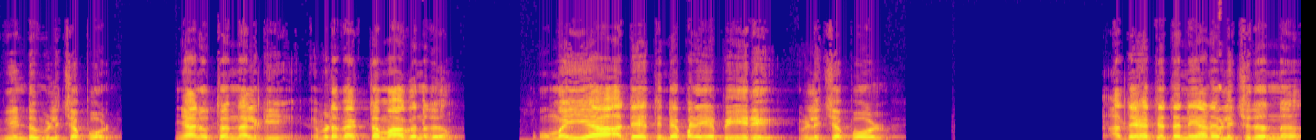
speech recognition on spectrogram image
വീണ്ടും വിളിച്ചപ്പോൾ ഞാൻ ഉത്തരം നൽകി. ഇവിടെ വ്യക്തമാകുന്നത് ഉമയ്യ അദ്ദേഹത്തിന്റെ പഴയ പേര് വിളിച്ചപ്പോൾ അദ്ദേഹത്തെ തന്നെയാണ് വിളിച്ചതെന്ന്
